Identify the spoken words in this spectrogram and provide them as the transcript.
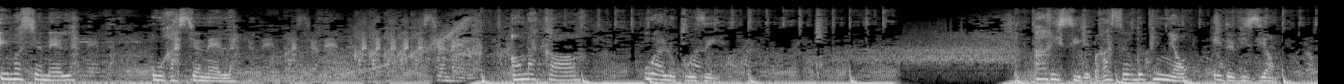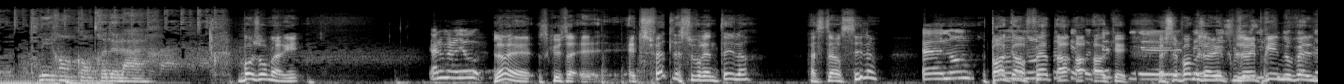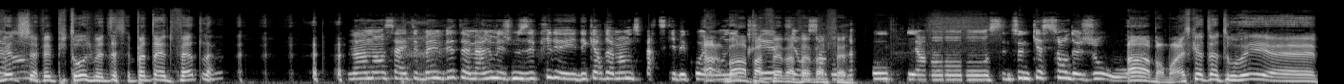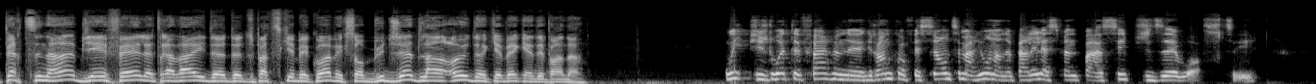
Émotionnel ou rationnel? En accord ou à l'opposé? Par ici, les brasseurs d'opinion et de vision. Les rencontres de l'air. Bonjour Marie. Allô Mario. Là, euh, excuse, euh, es-tu faite la souveraineté, là? À cette heure-ci, là? Euh, non. Pas Non, encore non, faite? je Ah, ah, ok. Ben, je sais pas, euh, mais j'avais, je pris une nouvelle vite, ça fait plus trop. Je me disais, c'est peut-être faite, là. Non, non, ça a été bien vite, Mario, mais je nous ai pris des, des cartes de membres du Parti québécois. Ah, on bon, est prêts, parfait, puis parfait, on- c'est une question de jour. Ah, bon, bon. Est-ce que tu as trouvé euh, pertinent, bien fait, le travail de, de- du Parti québécois avec son budget de l'an 1 d'un Québec indépendant? Oui, puis je dois te faire une grande confession. Tu sais, Mario, on en a parlé la semaine passée, puis je disais, wow, tu sais,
